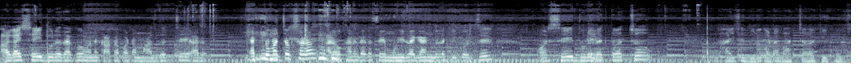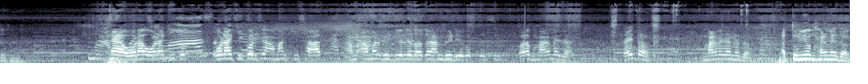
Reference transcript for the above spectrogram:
আর গাই সেই দূরে দেখো মানে কাকা পাটা মাছ ধরছে আর এক তোমার চোখ ছাড়াও আর ওখানে দেখো সেই মহিলা জ্ঞানগুলো কি করছে? আর সেই দূরে দেখতে পাচ্ছ ভাই সেই দূরে কটা বাচ্চারা কি করছে ওখানে? হ্যাঁ ওরা ওরা কি ওরা কি করছে? আমার কি সাথ আম- আমার ভিডিও দরকার আমি ভিডিও করতেছি। ওরা ভাড় মে যায় তাই তো? ভাড় মে জানো তো? আর তুমিও ভাড় মে যাও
